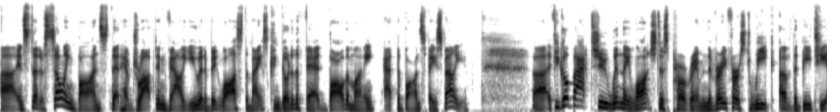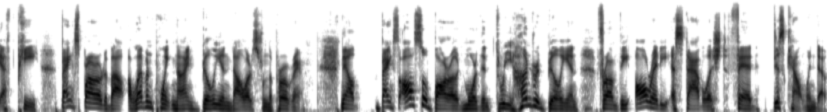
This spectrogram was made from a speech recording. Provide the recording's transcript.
Uh, instead of selling bonds that have dropped in value at a big loss, the banks can go to the Fed, borrow the money at the bond's face value. Uh, if you go back to when they launched this program in the very first week of the BTFP, banks borrowed about $11.9 billion from the program. Now, banks also borrowed more than 300 billion from the already established Fed discount window.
